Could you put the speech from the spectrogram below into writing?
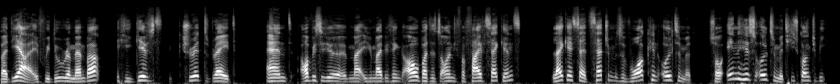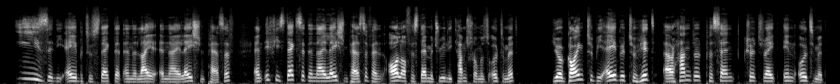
But yeah, if we do remember, he gives crit rate. And obviously you might, you might be thinking, oh, but it's only for 5 seconds. Like I said, Setram is a walk-in ultimate. So in his ultimate, he's going to be easily able to stack that Annihilation passive. And if he stacks that Annihilation passive and all of his damage really comes from his ultimate, you're going to be able to hit a 100% crit rate in ultimate.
